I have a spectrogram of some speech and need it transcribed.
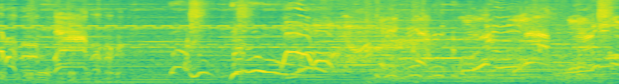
Yeah!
